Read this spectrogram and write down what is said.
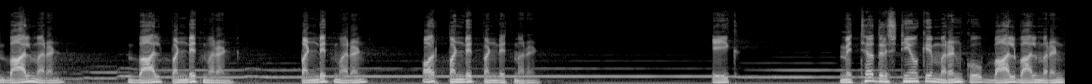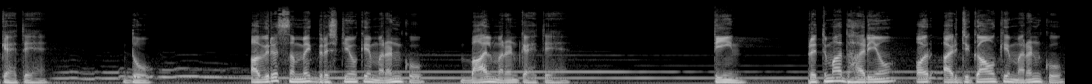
बाल मरण, बाल पंडित मरण पंडित मरण और पंडित पंडित मरण। एक, मिथ्या दृष्टियों के मरण को बाल बाल मरण कहते हैं। दो, अविरत सम्यक दृष्टियों के मरण को बाल मरण कहते हैं। तीन, प्रतिमाधारियों और अर्जिकाओं के मरण को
